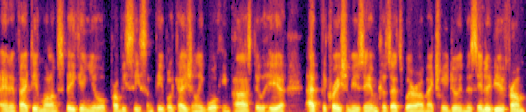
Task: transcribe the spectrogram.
And in fact, even while I'm speaking, you'll probably see some people occasionally walking past who are here at the Creation Museum, because that's where I'm actually doing this interview from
